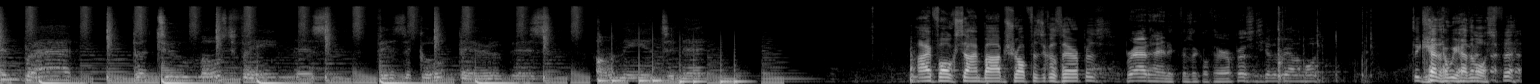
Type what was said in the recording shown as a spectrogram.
and Brad, the two most famous physical therapists on the internet. Hi, folks. I'm Bob Schrupp, physical therapist. Brad Heineck, physical therapist. Together, we are the most. Together, we have the most fa-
